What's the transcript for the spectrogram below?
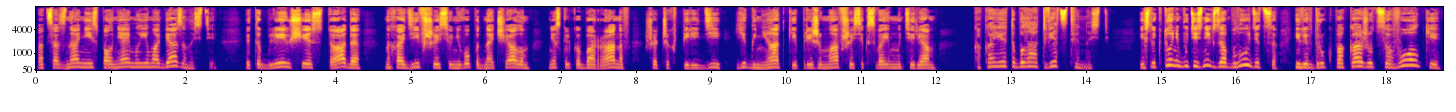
от сознания исполняемой им обязанности. Это блеющее стадо, находившееся у него под началом, несколько баранов, шедших впереди, ягнятки, прижимавшиеся к своим матерям. Какая это была ответственность! Если кто-нибудь из них заблудится или вдруг покажутся волки...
